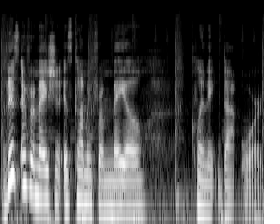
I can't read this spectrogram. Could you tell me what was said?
this information is coming from mayoclinic.org.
